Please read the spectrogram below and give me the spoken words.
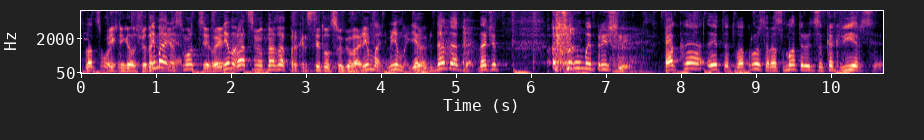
28. Виктор Николаевич, вы так меня смотрите, вы Внимание. 20 минут назад про Конституцию говорили. Внимание, внимание. Я говорю, да-да-да. Значит, к чему мы пришли? Пока этот вопрос рассматривается как версия,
